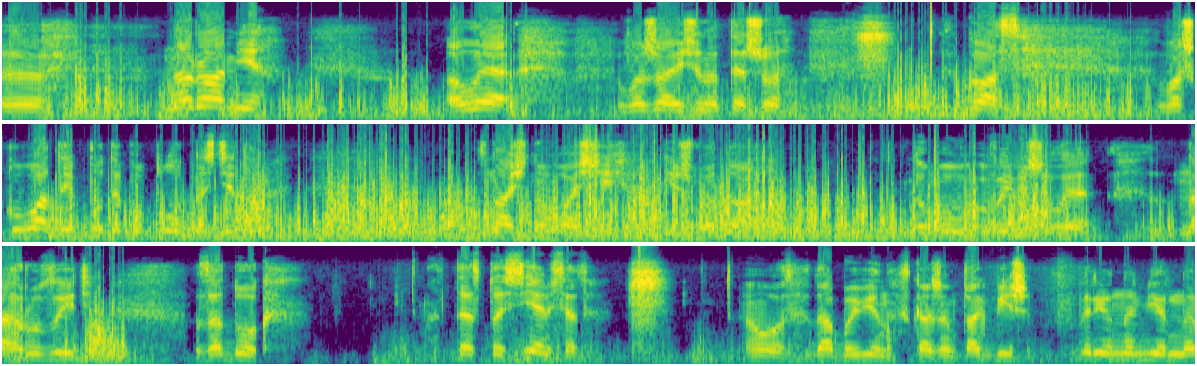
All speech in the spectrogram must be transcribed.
е, на рамі, але вважаючи на те, що газ важкуватий буде по плотності, там значно важчий, ніж вода. Тому вирішили нагрузити задок Т-170, от, даби він, скажімо так, більш рівномірне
